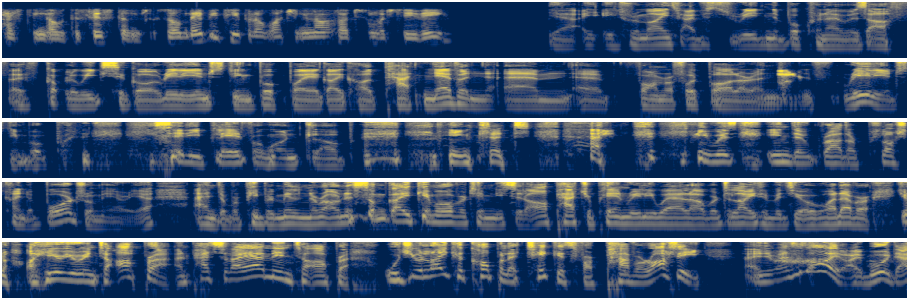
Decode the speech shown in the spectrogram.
testing out the systems. So maybe people are watching lot too much TV. Yeah, it, reminds me. I was reading a book when I was off a couple of weeks ago. A really interesting book by a guy called Pat Nevin, um, a former footballer, and really interesting book. But he said he played for one club in England. he was in the rather plush kind of boardroom area, and there were people milling around. And some guy came over to him and he said, "Oh, Pat, you're playing really well. Oh, we're delighted with you, or whatever. You know, I hear you're into opera." And Pat said, "I am into opera. Would you like a couple of tickets for Pavarotti?" And the man says, "Oh, I would.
